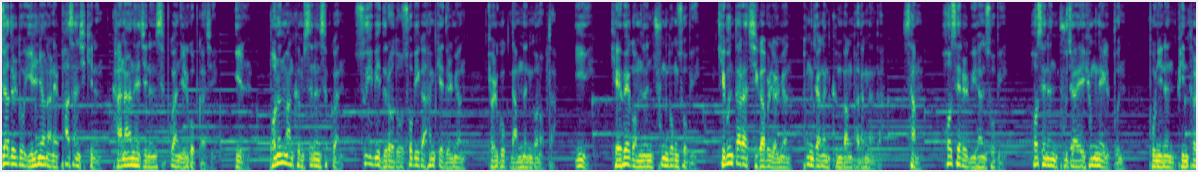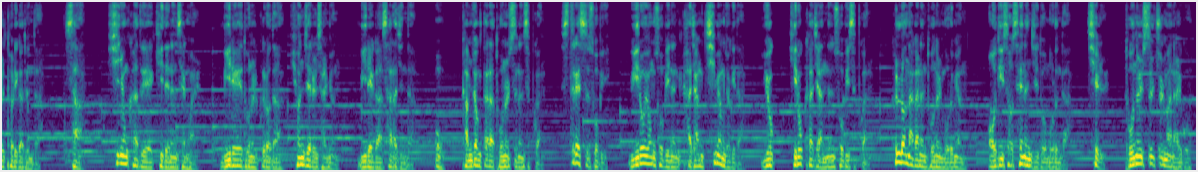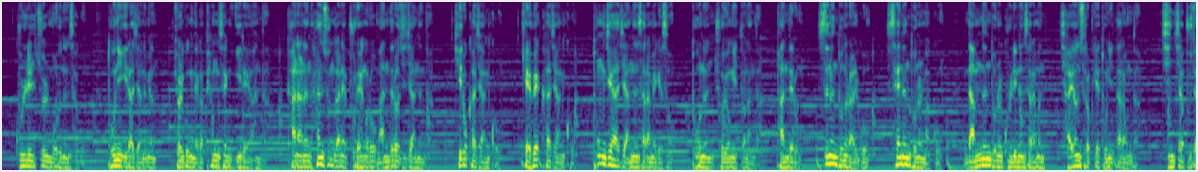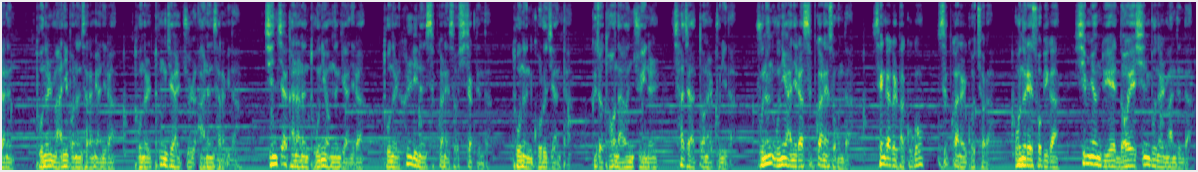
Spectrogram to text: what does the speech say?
부자들도 1년 안에 파산시키는 가난해지는 습관 7가지 1. 버는 만큼 쓰는 습관 수입이 늘어도 소비가 함께 늘면 결국 남는 건 없다 2. 계획 없는 충동 소비 기분 따라 지갑을 열면 통장은 금방 바닥난다 3. 허세를 위한 소비 허세는 부자의 흉내일 뿐 본인은 빈털터리가 된다 4. 신용카드에 기대는 생활 미래의 돈을 끌어다 현재를 살면 미래가 사라진다 5. 감정 따라 돈을 쓰는 습관 스트레스 소비 위로용 소비는 가장 치명적이다 6. 기록하지 않는 소비 습관 흘러나가는 돈을 모르면 어디서 새는지도 모른다 7. 돈을 쓸 줄만 알고 굴릴 줄 모르는 사고 돈이 일하지 않으면 결국 내가 평생 일해야 한다. 가난은 한순간의 불행으로 만들어지지 않는다. 기록하지 않고 계획하지 않고 통제하지 않는 사람에게서 돈은 조용히 떠난다. 반대로 쓰는 돈을 알고 새는 돈을 막고 남는 돈을 굴리는 사람은 자연스럽게 돈이 따라온다. 진짜 부자는 돈을 많이 버는 사람이 아니라 돈을 통제할 줄 아는 사람이다. 진짜 가난은 돈이 없는 게 아니라 돈을 흘리는 습관에서 시작된다. 돈은 고르지 않다. 그저 더 나은 주인을 찾아 떠날 뿐이다. 부는 운이 아니라 습관에서 온다 생각을 바꾸고 습관을 고쳐라. 오늘의 소비가 10년 뒤에 너의 신분을 만든다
